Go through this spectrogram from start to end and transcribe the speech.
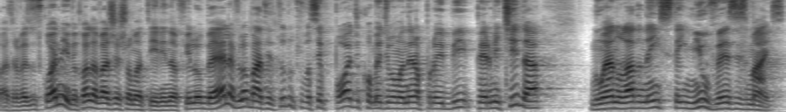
Através dos Koanim. Qual é a Varsheshmatirin? Na filobele. Tudo que você pode comer de uma maneira proibir, permitida não é anulado nem se tem mil vezes mais.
